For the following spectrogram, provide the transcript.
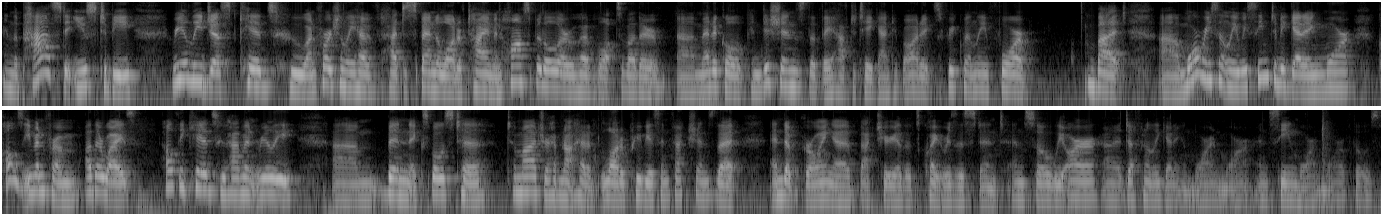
In the past, it used to be really just kids who unfortunately have had to spend a lot of time in hospital or who have lots of other uh, medical conditions that they have to take antibiotics frequently for. But uh, more recently, we seem to be getting more calls, even from otherwise healthy kids who haven't really um, been exposed to, to much or have not had a lot of previous infections that end up growing a bacteria that's quite resistant. And so we are uh, definitely getting more and more and seeing more and more of those,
